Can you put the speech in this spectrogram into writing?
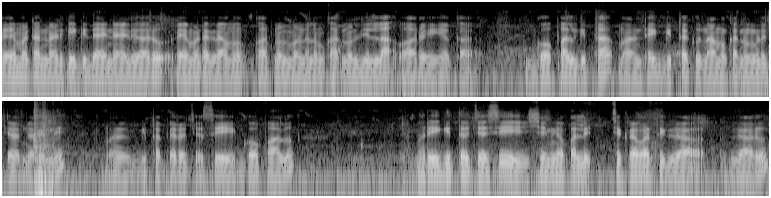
రేమట నడిపి గిడ్డాయి నాయుడు గారు రేమట గ్రామం కర్నూలు మండలం కర్నూలు జిల్లా వారి యొక్క గోపాల్ గీత అంటే గీతకు నామకరణం కూడా చేయడం జరిగింది. మరి గీత పేరు వచ్చేసి గోపాలు. మరి ఈ గీత వచ్చేసి శనగపల్లి చక్రవర్తి గ్రా- గారు.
